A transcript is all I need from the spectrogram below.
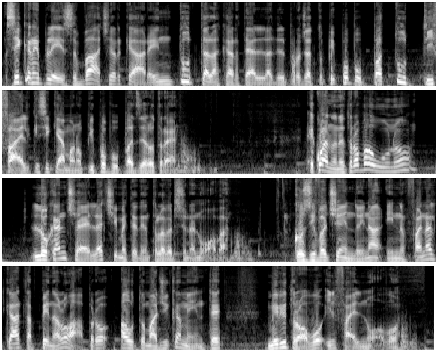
Seek and Replace va a cercare in tutta la cartella del progetto Pippo Puppa tutti i file che si chiamano Pippo Puppa 03. E quando ne trova uno, lo cancella e ci mette dentro la versione nuova. Così facendo in Final Cut, appena lo apro, automaticamente mi ritrovo il file nuovo.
